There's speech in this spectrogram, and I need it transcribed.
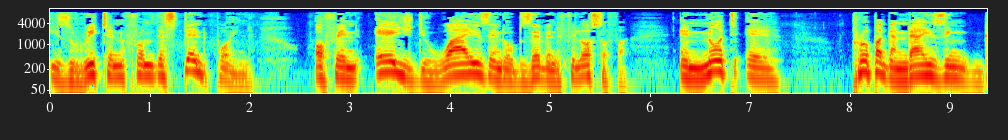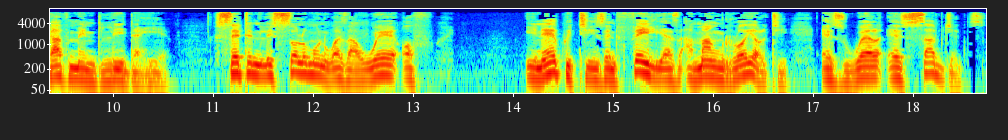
is written from the standpoint of an aged, wise and observant philosopher and not a propagandizing government leader here. Certainly Solomon was aware of inequities and failures among royalty as well as subjects.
